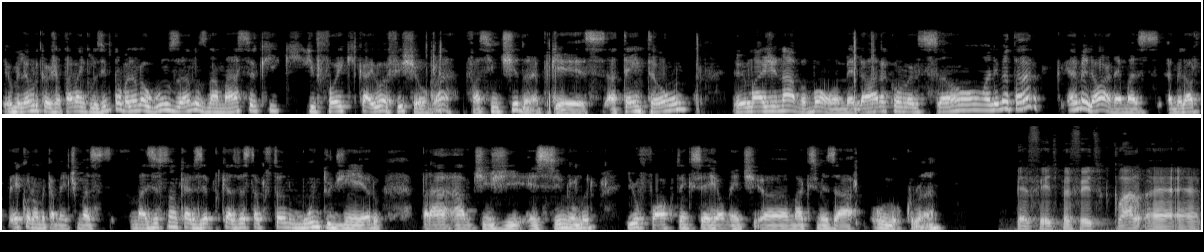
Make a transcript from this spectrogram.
eu me lembro que eu já estava, inclusive, trabalhando alguns anos na Master que, que foi que caiu a ficha. Eu, ah, faz sentido, né? Porque até então eu imaginava, bom, a melhor a conversão alimentar é melhor, né? Mas é melhor economicamente, mas, mas isso não quer dizer porque às vezes está custando muito dinheiro para atingir esse número e o foco tem que ser realmente uh, maximizar o lucro, né? Perfeito, perfeito. Claro, é, é,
